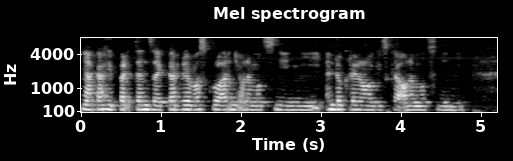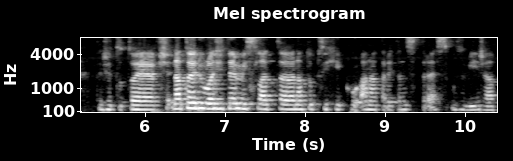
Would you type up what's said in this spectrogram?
nějaká hypertenze, kardiovaskulární onemocnění, endokrinologická onemocnění. Takže toto je vše, na to je důležité myslet eh, na tu psychiku a na tady ten stres u zvířat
